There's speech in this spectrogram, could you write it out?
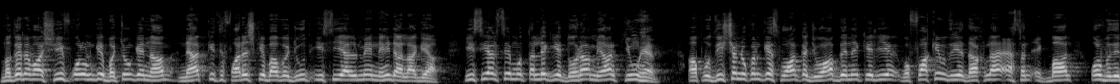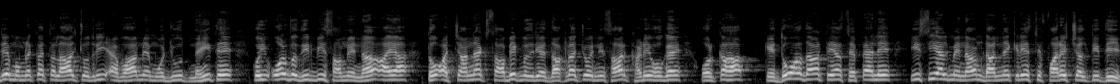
مگر نواز شریف اور ان کے بچوں کے نام نیب کی سفارش کے باوجود ای سی ایل میں نہیں ڈالا گیا۔ ای سی ایل سے متعلق یہ دوہرا معیار کیوں ہے؟ اپوزیشن رکن کے سوال کا جواب دینے کے لیے وفاقی وزیر داخلہ احسن اقبال اور وزیر مملکت طلال چودھری ایوان میں موجود نہیں تھے۔ کوئی اور وزیر بھی سامنے نہ آیا تو اچانک سابق وزیر داخلہ چودھری نثار کھڑے ہو گئے اور کہا کہ دو ہزار تیرہ سے پہلے ای سی ایل میں نام ڈالنے کے لیے سفارش چلتی تھی۔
